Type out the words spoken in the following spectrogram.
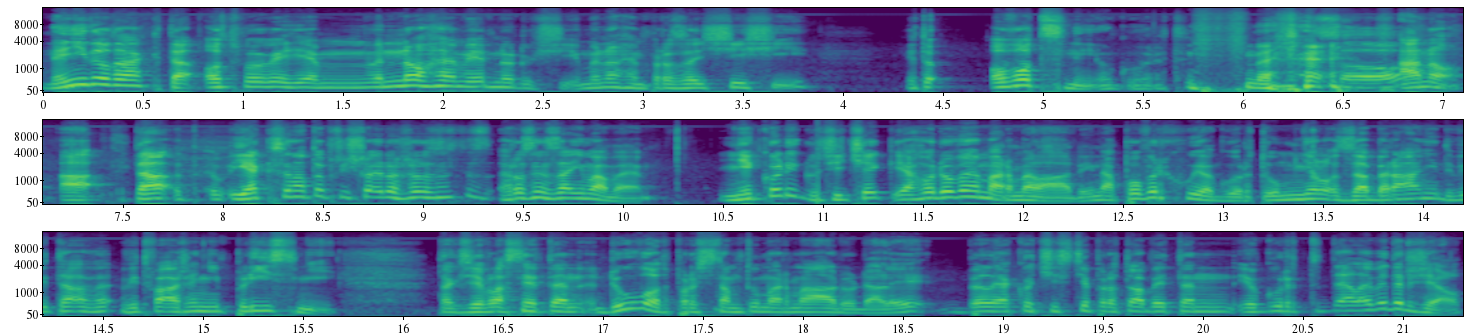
Není to tak, ta odpověď je mnohem jednodušší, mnohem prozaičtější. Je to ovocný jogurt. ne, ne. Co? Ano, a ta, jak se na to přišlo, je to hrozně, hrozně zajímavé. Několik lžiček jahodové marmelády na povrchu jogurtu mělo zabránit vytá- vytváření plísní. Takže vlastně ten důvod, proč tam tu marmeládu dali, byl jako čistě proto, aby ten jogurt déle vydržel.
